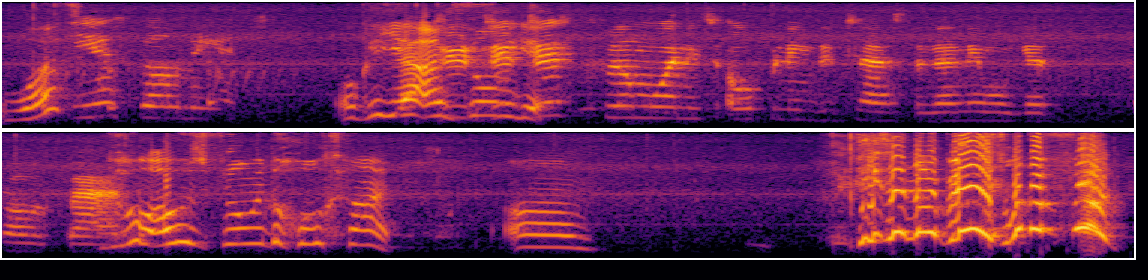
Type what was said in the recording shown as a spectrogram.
What? He is filming it. Okay, yeah, I'm Dude, filming just, it. Just film when it's opening the chest, and then it will get closed back. No, I was filming the whole time. Um, he's in our base. What the fuck?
